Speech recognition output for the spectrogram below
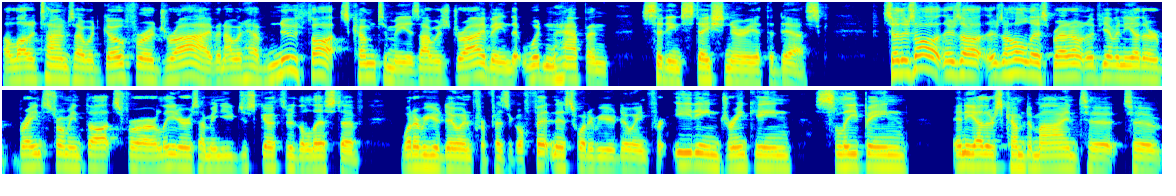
a lot of times I would go for a drive and I would have new thoughts come to me as I was driving that wouldn't happen sitting stationary at the desk. So there's all there's a there's a whole list, but I don't know if you have any other brainstorming thoughts for our leaders. I mean, you just go through the list of whatever you're doing for physical fitness, whatever you're doing for eating, drinking, sleeping. Any others come to mind to to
